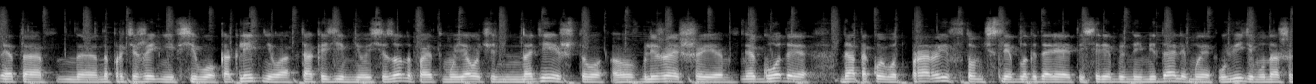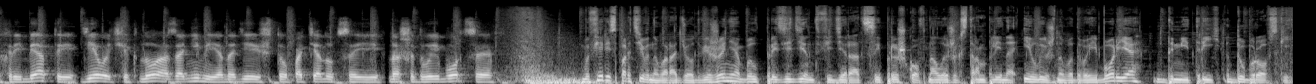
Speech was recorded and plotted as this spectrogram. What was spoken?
это на протяжении всего, как летнего, так и зимнего зимнего сезона, поэтому я очень надеюсь, что в ближайшие годы, да, такой вот прорыв, в том числе благодаря этой серебряной медали, мы увидим у наших ребят и девочек. Ну а за ними, я надеюсь, что подтянутся и наши двоеборцы. В эфире спортивного радиодвижения был президент Федерации прыжков на лыжах с трамплина и лыжного двоеборья Дмитрий Дубровский.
